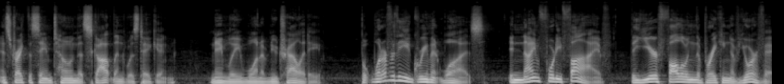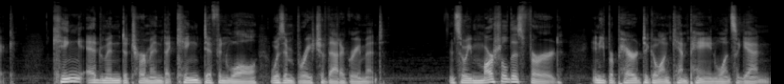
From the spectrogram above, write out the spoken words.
and strike the same tone that Scotland was taking namely one of neutrality. But whatever the agreement was, in 945, the year following the breaking of Jorvik, King Edmund determined that King Dyfnwal was in breach of that agreement. And so he marshaled his fyrd and he prepared to go on campaign once again.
